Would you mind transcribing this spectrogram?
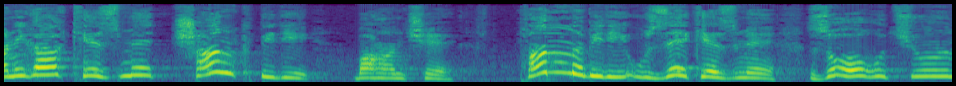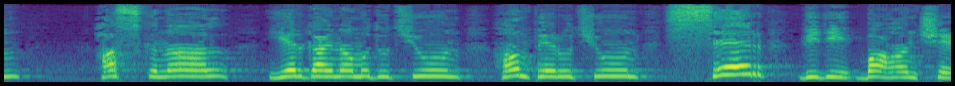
Անիգա քեզ մե չանք պիտի բահանչե Փամը պիտի ուզե քեզ մե զողողություն, հասկանալ, երգայնամդություն, համբերություն, սեր պիտի բահանչե,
